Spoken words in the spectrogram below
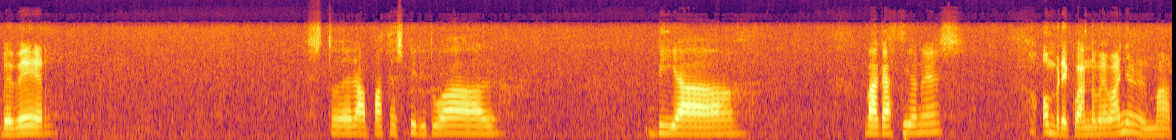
beber. De la paz espiritual vía vacaciones. Hombre, cuando me baño en el mar.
